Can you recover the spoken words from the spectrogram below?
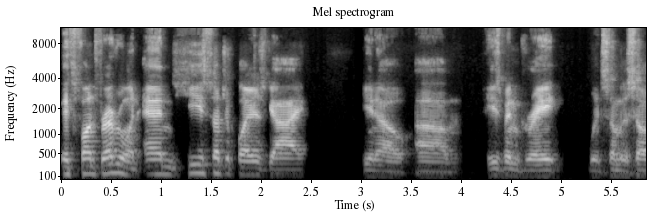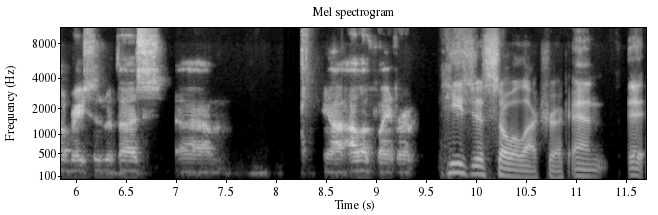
It's fun for everyone, and he's such a player's guy. You know, um, he's been great with some of the celebrations with us. Um, you know, I love playing for him. he's just so electric and it,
